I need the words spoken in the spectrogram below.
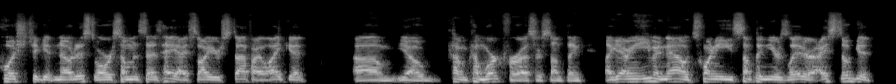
push to get noticed or someone says hey I saw your stuff I like it um, you know come come work for us or something. Like I mean even now 20 something years later I still get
